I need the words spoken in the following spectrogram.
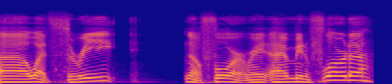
uh, what three? No, four. Right? I haven't been in Florida,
